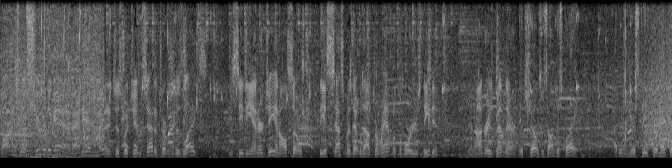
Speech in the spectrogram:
Barnes will shoot it again, and he'll make And it's just what Jim said in terms of his legs. You see the energy and also the assessment that without Durant, what the Warriors needed. And Andre's been there. It shows. It's on display. I didn't hear Steve Kerr make those.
